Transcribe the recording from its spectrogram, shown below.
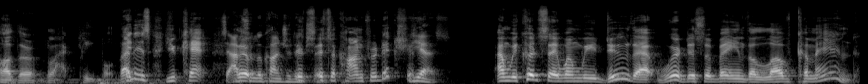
other black people. That is, you can't. It's absolute contradiction. It's, it's a contradiction. Yes. And we could say when we do that, we're disobeying the love command.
